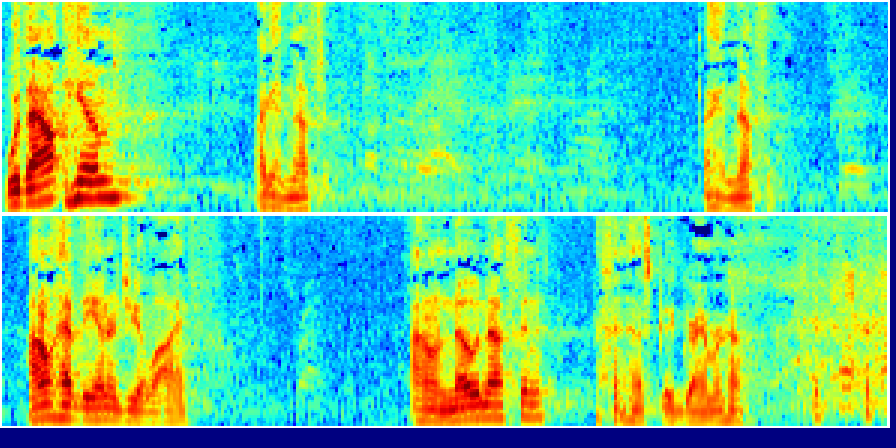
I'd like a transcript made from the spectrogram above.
without Him, I got nothing. I had nothing. I don't have the energy of life. I don't know nothing. That's good grammar, huh?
